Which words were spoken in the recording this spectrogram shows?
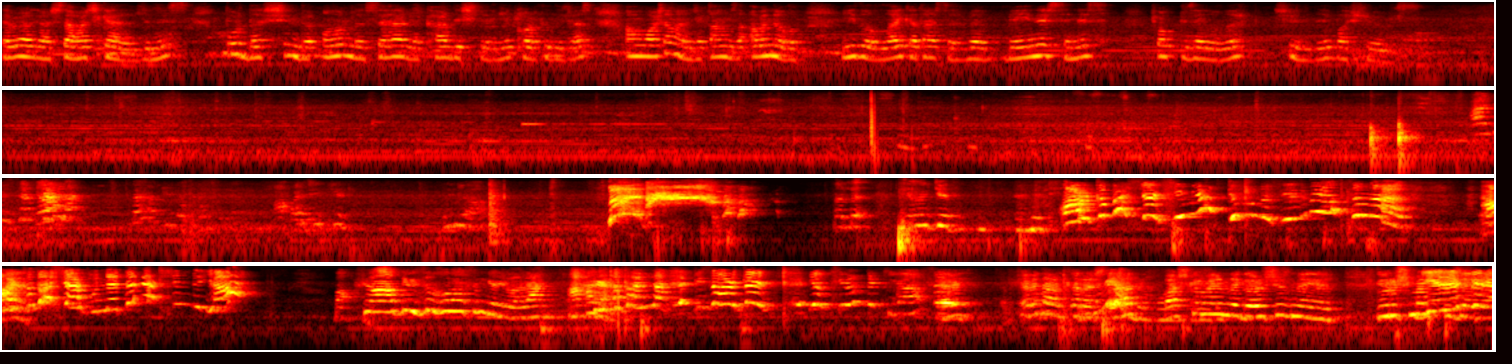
Evet arkadaşlar hoş geldiniz. Burada şimdi Onur'la Seher'le kardeşlerimi korkutacağız. Ama başlamadan önce kanalımıza abone olup video like atarsanız ve beğenirseniz çok güzel olur. Şimdi başlıyoruz. Çekil. Arkadaşlar kim yaptı bunu? Siz mi yaptınız? Evet. Arkadaşlar bu ne demek şimdi ya? Bak şu an yüzü kolasım geliyor lan. Arkadaşlar biz orada yatıyorduk ya. Evet, evet arkadaşlar. Başka bölümde görüşürüz mü? Görüşmek üzere.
